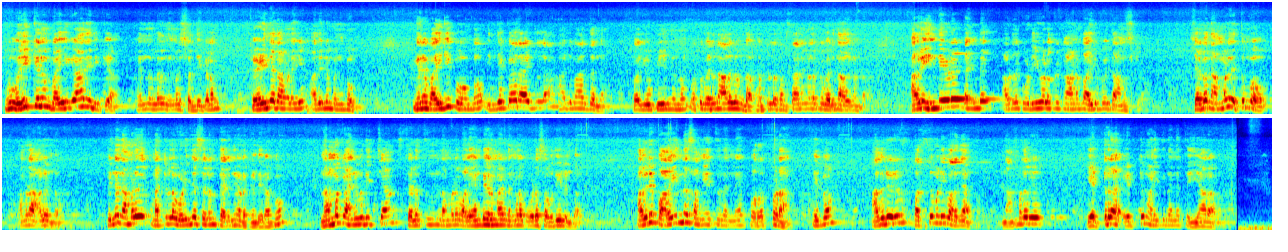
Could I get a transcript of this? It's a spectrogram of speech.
അപ്പോൾ ഒരിക്കലും വൈകാതിരിക്കുക എന്നുള്ളത് നിങ്ങൾ ശ്രദ്ധിക്കണം. കഴിഞ്ഞ തവണയും അതിന് മുൻപും ഇങ്ങനെ വൈകി പോകുമ്പോൾ ഇന്ത്യക്കാരായിട്ടുള്ള ഹാജിമാർ തന്നെ ഇപ്പോൾ യു പിയിൽ നിന്നും ഒക്കെ വരുന്ന ആളുകളുണ്ടാവും മറ്റുള്ള സംസ്ഥാനങ്ങളൊക്കെ വരുന്ന ആളുകളുണ്ടാവും. അവർ ഇന്ത്യയുടെ ടെന്റ് അവിടുത്തെ കൊടികളൊക്കെ കാണുമ്പോൾ അതിൽ പോയി താമസിക്കുക ചിലപ്പോൾ നമ്മൾ എത്തുമ്പോൾ നമ്മുടെ ആളുണ്ടാവും. പിന്നെ നമ്മൾ മറ്റുള്ള ഒഴിഞ്ഞ സ്ഥലം തിരഞ്ഞു നടക്കേണ്ടി വരും. അപ്പോൾ നമുക്ക് അനുവദിച്ച സ്ഥലത്ത് നിന്ന് നമ്മുടെ വളയണ്ടിയർമാർ നിങ്ങളെ കൂടെ സൗദിയിലുണ്ടാവും. അവർ പറയുന്ന സമയത്ത് തന്നെ പുറപ്പെടാൻ. ഇപ്പം അവരൊരു പത്ത് മണി പറഞ്ഞാൽ നമ്മളൊരു എട്ടര എട്ട് മണിക്ക് തന്നെ തയ്യാറാവണം.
